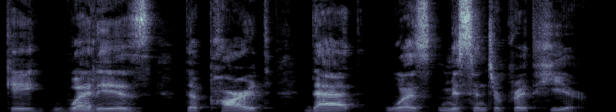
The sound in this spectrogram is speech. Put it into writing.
okay what is the part that was misinterpreted here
